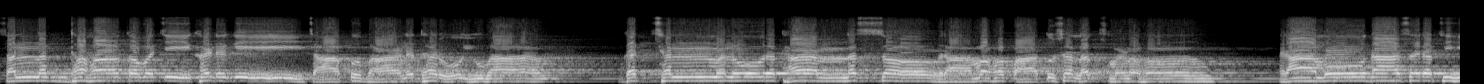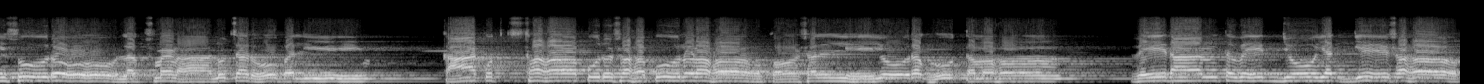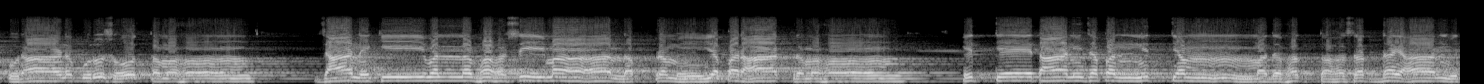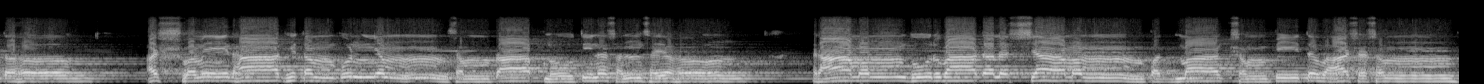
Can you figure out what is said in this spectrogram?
सन्नद्धः कवची खड्गी चापबाणधरो युवा। गच्छन् मनोरथान्नः स रामः पातु लक्ष्मणः। रामो दासरथिः शूरो लक्ष्मणानुचरो बली। काकुत्स्थः पुरुषः पूर्णः, कौशल्येयो रघुत्तमः वेदान्तवेद्यो यज्ञेशः पुराणपुरुषोत्तमः जानकीवल्लभः श्रीमान् इत्येतानि जपन्नित्यं मद्भक्तः श्रद्धयान्वितः। अश्वमेधाधिकं पुण्यं सम्प्राप्नोति न संशयः। रामं दूर्वादलश्यामं, पद्माक्षं पीतवाशसम्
